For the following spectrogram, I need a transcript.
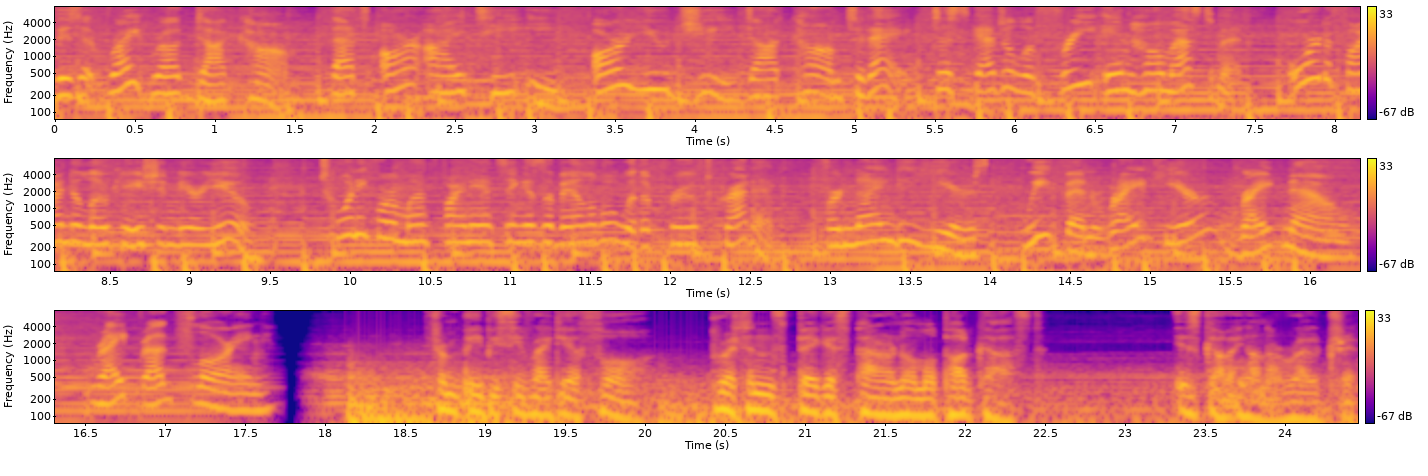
Visit riterug.com. That's R I T E R U G.com today to schedule a free in home estimate or to find a location near you. 24 month financing is available with approved credit. For 90 years, we've been right here, right now. Rite Rug Flooring. From BBC Radio 4, Britain's biggest paranormal podcast is going on a road trip.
